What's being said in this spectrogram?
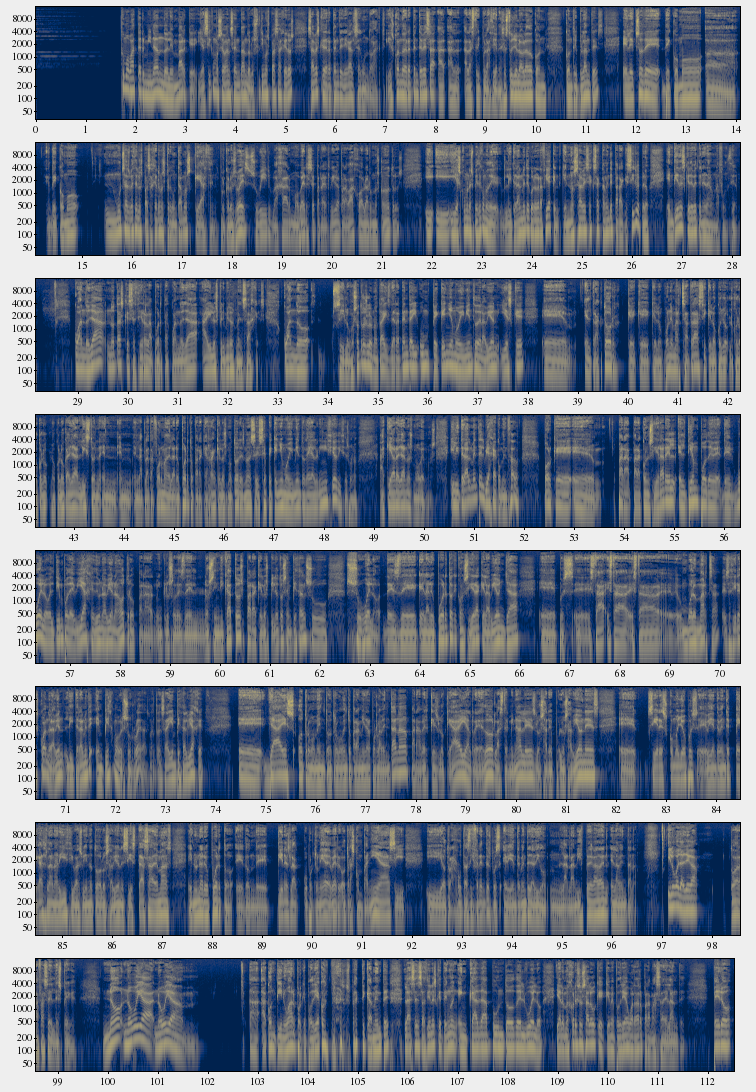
cómo va terminando el embarque y así como se van sentando los últimos pasajeros, sabes que de repente llega el segundo acto. Y es cuando de repente ves a, las tripulaciones. Esto yo lo he hablado con, tripulantes, el hecho de, cómo... Ah, de cómo muchas veces los pasajeros nos preguntamos qué hacen, porque los ves subir, bajar, moverse para arriba, para abajo, hablar unos con otros, y, es como una especie como de literalmente coreografía que, que, no sabes exactamente para qué sirve, pero entiendes que debe tener alguna función. Cuando ya notas que se cierra la puerta, cuando ya hay los primeros mensajes, cuando, si vosotros lo notáis, de repente hay un pequeño movimiento del avión y es que eh, el tractor que, lo pone marcha atrás y que lo, coloca ya listo en, la plataforma del aeropuerto para que arranquen los motores, ¿no? Ese, ese pequeño movimiento que hay al inicio, dices, bueno, aquí ahora ya nos movemos. Y literalmente el viaje ha comenzado, porque... Eh, para, para considerar el, el tiempo de, de, vuelo, el tiempo de viaje de un avión a otro, para incluso desde los sindicatos, para que los pilotos empiezan su, su vuelo, desde el aeropuerto que considera que el avión ya eh, pues eh, está, está, está eh, un vuelo en marcha, es decir, es cuando el avión literalmente empieza a mover sus ruedas, entonces ahí empieza el viaje eh, ya es otro momento, otro momento para mirar por la ventana, para ver qué es lo que hay alrededor, las terminales, los, aviones. Eh, si eres como yo, pues evidentemente pegas la nariz y vas viendo todos los aviones. Si estás además en un aeropuerto eh, donde tienes la oportunidad de ver otras compañías y, otras rutas diferentes, pues evidentemente ya digo, la nariz pegada en, en la ventana. Y luego ya llega toda la fase del despegue. No, no voy a, no voy a a, continuar porque podría contaros prácticamente las sensaciones que tengo en, cada punto del vuelo y a lo mejor eso es algo que, me podría guardar para más adelante. Pero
